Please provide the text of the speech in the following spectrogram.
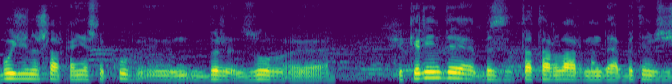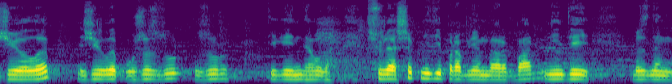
Бу җыйнышлар, конечно, күп бер зур фикер инде. Без татарлар монда бөтенбез җыелып, җыелып уже зур зур дигәндә ул сөйләшеп нинди проблемалар бар, нинди безнең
